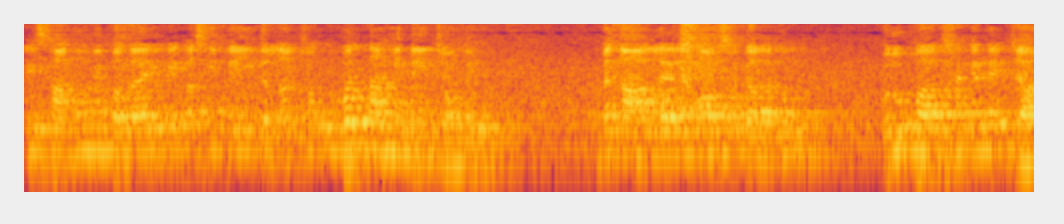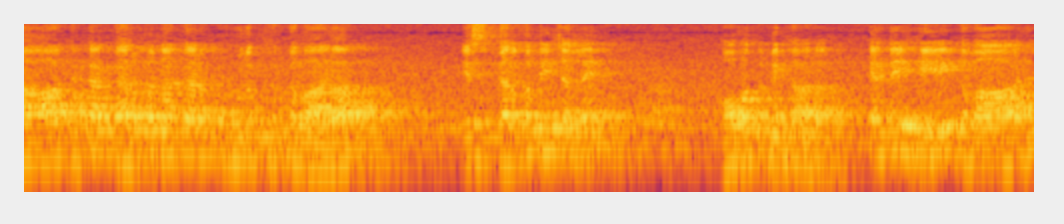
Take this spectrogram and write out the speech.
ਕਿ ਸਾਨੂੰ ਵੀ ਪਤਾ ਹੈ ਕਿ ਅਸੀਂ ਕਈ ਗੱਲਾਂ ਚੋਂ ਉਭਰਨਾ ਹੀ ਨਹੀਂ ਚਾਹੁੰਦੇ। ਮੈਂ ਨਾਲ ਲੈ ਲਵਾਂ ਉਸ ਗੱਲ ਨੂੰ। ਗੁਰੂ ਪਾਤਸ਼ਾਹ ਕਹਿੰਦੇ, ਜਾਤ ਕਾ ਗਰਭ ਨਾ ਕਰ, ਮੂਰਖ ਗਵਾਰਾ। ਇਸ ਗਰਭ ਤੇ ਚੱਲੇ ਬਹੁਤ ਵਿਕਾਰਾ ਕਹਿੰਦੇ हे ਗਵਾਰ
